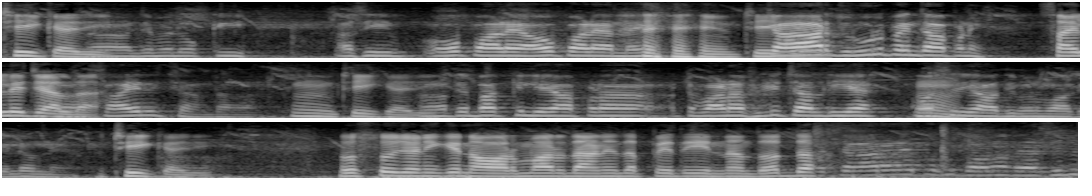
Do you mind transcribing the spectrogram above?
ਠੀਕ ਹੈ ਜੀ। ਹਾਂ ਜਿਵੇਂ ਲੋਕੀ ਅਸੀਂ ਉਹ ਪਾਲਿਆ ਉਹ ਪਾਲਿਆ ਨਹੀਂ। ਠੀਕ ਚਾਰ ਜ਼ਰੂਰ ਪੈਂਦਾ ਆਪਣੇ। ਸਾਈਲੇ ਚੱਲਦਾ। ਸਾਈਲ ਹੀ ਚੱਲਦਾ ਵਾ। ਹੂੰ ਠੀਕ ਹੈ ਜੀ। ਹਾਂ ਤੇ ਬਾਕੀ ਲਈ ਆਪਣਾ ਟਵਾਣਾ ਫੀਡ ਚੱਲਦੀ ਹੈ। ਉਸਰੀ ਆਪਦੀ ਬਣਵਾ ਕੇ ਲਿਆਉਂਦੇ ਆ ਠੀਕ ਹੈ ਜੀ। ਦੋਸਤੋ ਜਾਨੀ ਕਿ ਨਾਰਮਲ ਦਾਣੇ ਦੱਪੇ ਤੇ ਇੰਨਾ ਦੁੱਧ। ਚਾਰ ਵਾਲੇ ਪਸ਼ੂ ਦਾਣਾ ਵੈਸੇ ਵੀ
